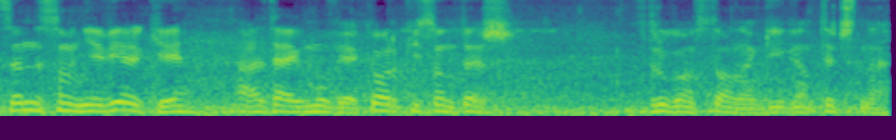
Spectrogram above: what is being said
ceny są niewielkie, ale tak jak mówię, korki są też w drugą stronę gigantyczne.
